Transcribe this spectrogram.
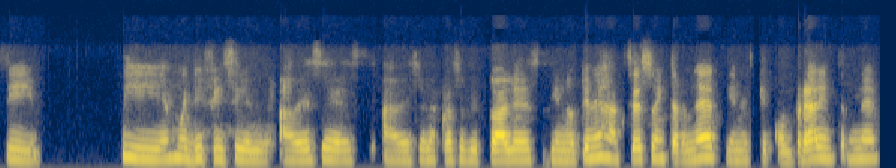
así. Y es muy difícil a veces, a veces las clases virtuales, si no tienes acceso a internet, tienes que comprar internet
